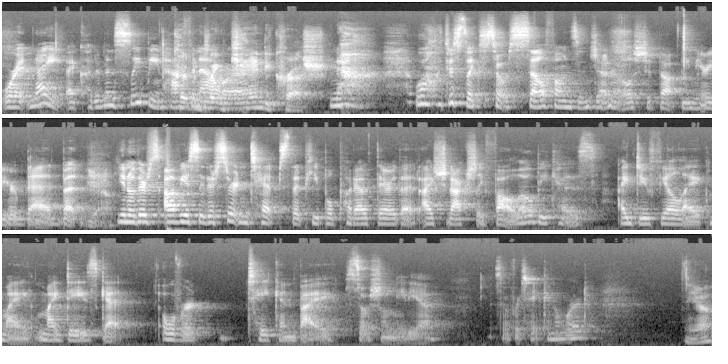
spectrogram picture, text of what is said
Or at night, I could have been sleeping half could have an been playing. Candy Crush. No, well, just like so, cell phones in general should not be near your bed. But Yeah. you know, there's obviously there's certain tips that people put out there that I should actually follow because I do feel like my my days get overtaken by social media. Is overtaken a word? Yeah.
